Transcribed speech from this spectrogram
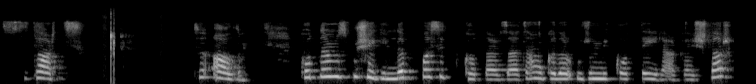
start aldım. Kodlarımız bu şekilde. Basit kodlar zaten. O kadar uzun bir kod değil arkadaşlar.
